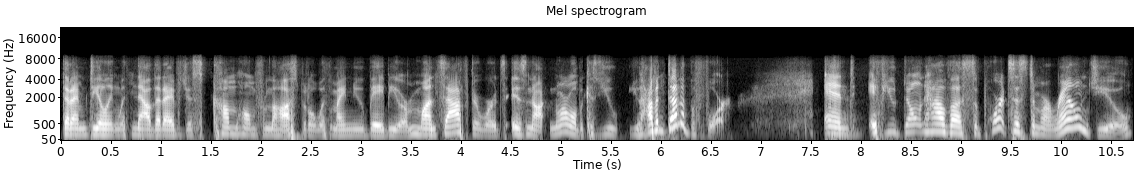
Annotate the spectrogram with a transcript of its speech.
that I'm dealing with now that I've just come home from the hospital with my new baby or months afterwards is not normal because you you haven't done it before. And if you don't have a support system around you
